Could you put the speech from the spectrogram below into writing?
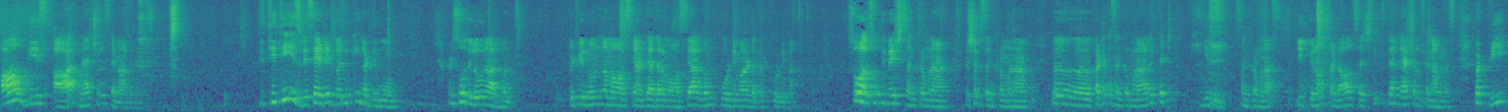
all these are natural phenomena. The Tithi is decided by looking at the moon, and so the lunar month, between one Amavasya and the other Amavasya, one Purnima and other Purnima. So also the Mesh Sankramana, Rishabh Sankramana, uh, Kataka Sankramana, like that, these Sankramanas, equinox and all such things, they are natural phenomena. But week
